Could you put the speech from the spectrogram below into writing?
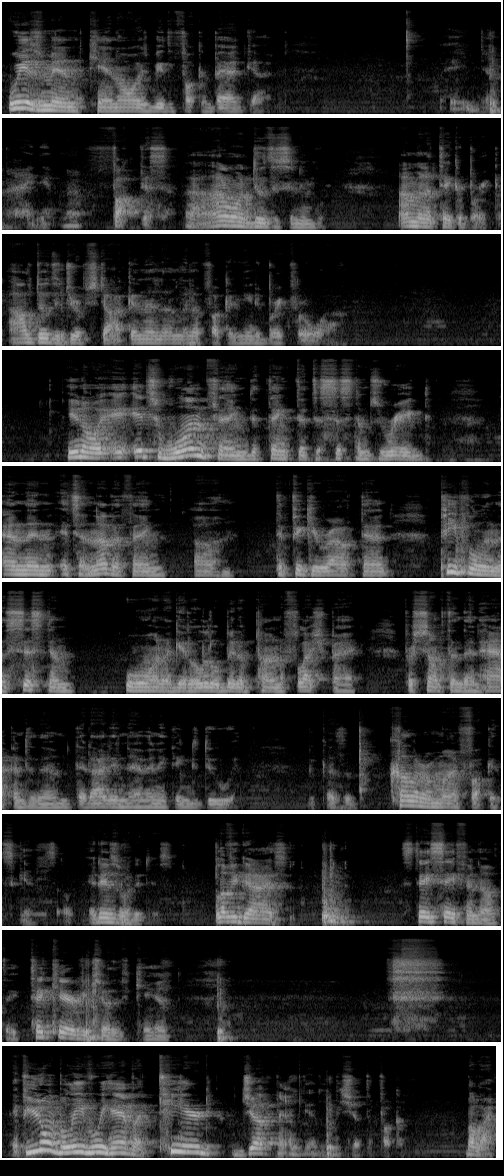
We as men can't always be the fucking bad guy. Fuck this. I don't want to do this anymore. I'm gonna take a break. I'll do the drip stock, and then I'm gonna fucking need a break for a while. You know, it's one thing to think that the system's rigged, and then it's another thing um, to figure out that people in the system want to get a little bit of pound of flesh back for something that happened to them that I didn't have anything to do with because of the color of my fucking skin. So it is what it is. Love you guys. Stay safe and healthy. Take care of each other if you can. If you don't believe we have a tiered just let me shut the fuck up. Bye bye.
